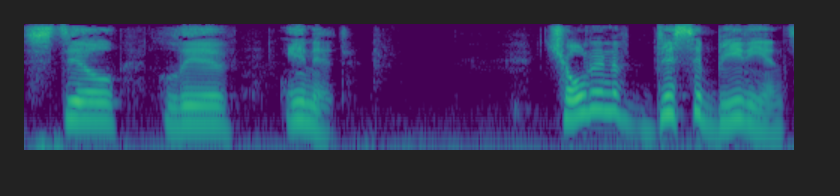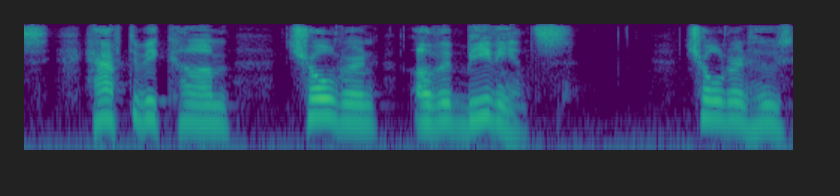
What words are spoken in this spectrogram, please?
still live in it. Children of disobedience have to become children of obedience, children whose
